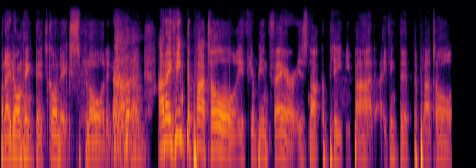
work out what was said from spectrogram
But I don't think it's going to explode in content. and I think the plateau, if you're being fair, is not completely bad. I think that the plateau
